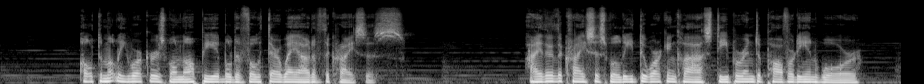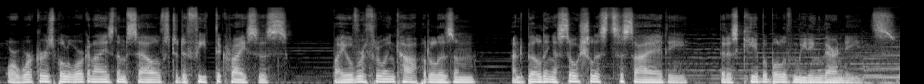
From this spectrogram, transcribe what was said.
ultimately workers will not be able to vote their way out of the crisis. Either the crisis will lead the working class deeper into poverty and war, or workers will organise themselves to defeat the crisis by overthrowing capitalism and building a socialist society that is capable of meeting their needs.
